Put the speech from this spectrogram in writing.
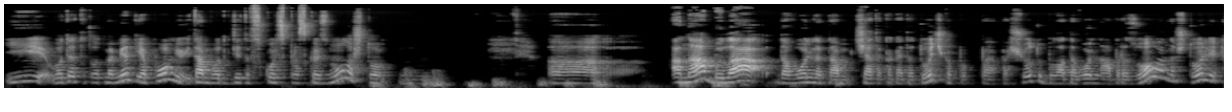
И вот этот вот момент я помню, и там вот где-то вскользь проскользнуло, что а, она была довольно там, чья-то какая-то дочка по, по, по счету была довольно образована, что ли,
